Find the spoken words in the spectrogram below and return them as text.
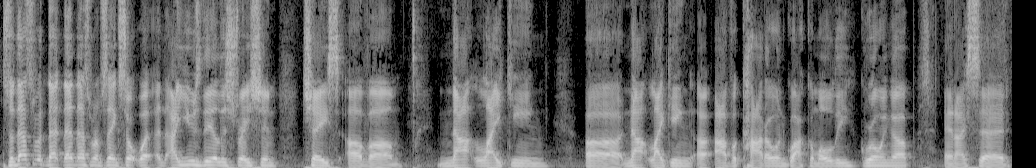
So that's what that, that that's what i'm saying. So what, i use the illustration chase of um, not liking uh, not liking uh, avocado and guacamole growing up. And i said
